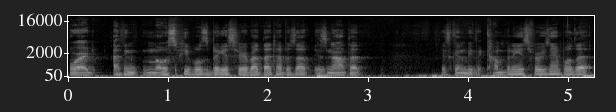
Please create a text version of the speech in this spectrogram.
or I, I think most people's biggest fear about that type of stuff is not that it's going to be the companies, for example, that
